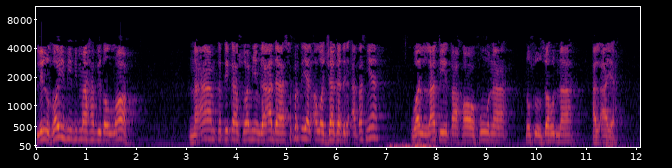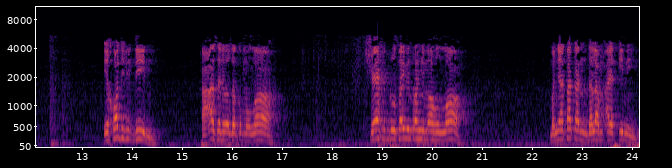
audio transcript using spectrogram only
lil ghaibi bima hafizallah. Naam ketika suami yang enggak ada seperti yang Allah jaga dengan atasnya, wallati takhafuna nusuzahunna al-ayah. Ikhwati fid din, A'azani wa zakumullah. Syekh Ibnu Taimin rahimahullah menyatakan dalam ayat ini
